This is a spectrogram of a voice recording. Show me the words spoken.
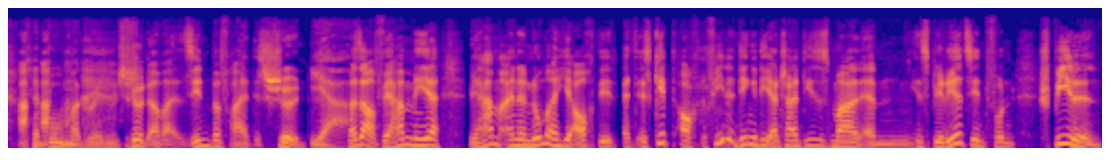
der Boomer Grinch. Gut, aber sinnbefreit ist schön. Ja. Pass auf, wir haben hier, wir haben eine Nummer hier auch, die, es gibt auch viele Dinge, die anscheinend dieses Mal ähm, inspiriert sind von Spielen.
